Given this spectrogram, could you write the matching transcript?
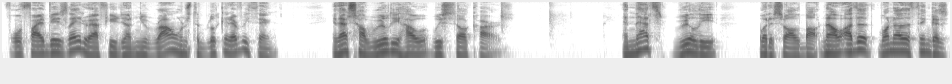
four or five days later after you've done your rounds to look at everything. And that's how really how we sell cars. And that's really what it's all about. Now, other one other thing, is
